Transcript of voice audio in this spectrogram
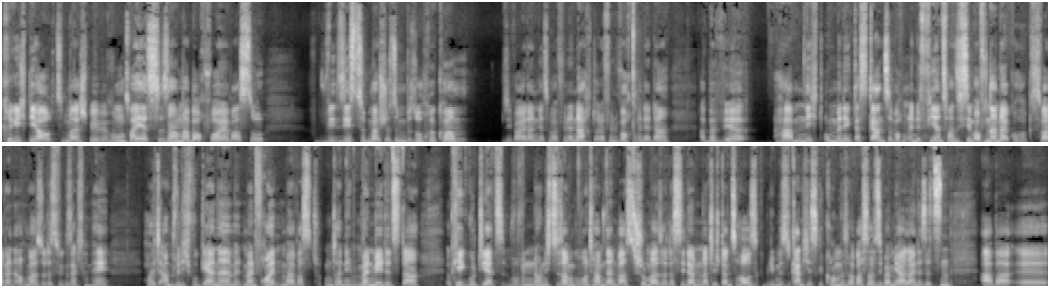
kriege ich die auch. Zum Beispiel, wir wohnen zwar jetzt zusammen, aber auch vorher war es so, wie, sie ist zum Beispiel zum Besuch gekommen. Sie war ja dann jetzt mal für eine Nacht oder für ein Wochenende da. Aber wir haben nicht unbedingt das ganze Wochenende 24-7 aufeinander gehockt. Es war dann auch mal so, dass wir gesagt haben, hey, heute Abend würde ich wohl gerne mit meinen Freunden mal was unternehmen, mit meinen Mädels da. Okay, gut, jetzt, wo wir noch nicht zusammen gewohnt haben, dann war es schon mal so, dass sie dann natürlich dann zu Hause geblieben ist und gar nicht erst gekommen ist, weil was soll sie bei mir alleine sitzen? Aber äh,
